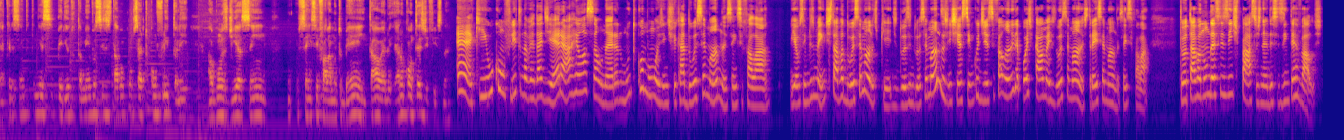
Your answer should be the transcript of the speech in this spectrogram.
E acrescenta que nesse período também vocês estavam com um certo conflito ali, alguns dias sem sem se falar muito bem e tal, era, era um contexto difícil, né? É, que o conflito, na verdade, era a relação, né? Era muito comum a gente ficar duas semanas sem se falar. E eu simplesmente estava duas semanas, porque de duas em duas semanas a gente tinha cinco dias se falando e depois ficava mais duas semanas, três semanas sem se falar. Então eu tava num desses espaços, né? Desses intervalos.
